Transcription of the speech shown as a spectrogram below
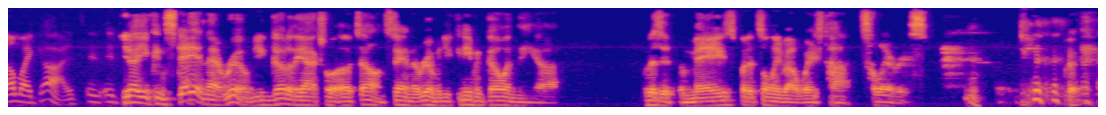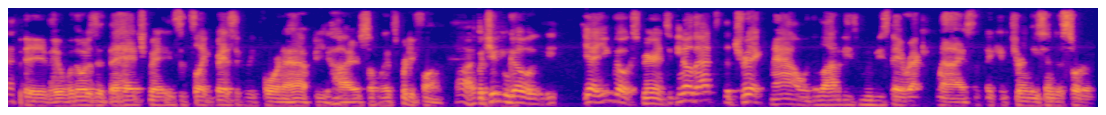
oh my god, it, it, it, You know, you can stay in that room. You can go to the actual hotel and stay in the room, and you can even go in the uh, what is it, the maze? But it's only about waist high. It's hilarious. the, the, what is it, the hedge maze? It's like basically four and a half feet high or something. It's pretty fun. Oh, But you can go, yeah, you can go experience it. You know, that's the trick now with a lot of these movies. They recognize that they can turn these into sort of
